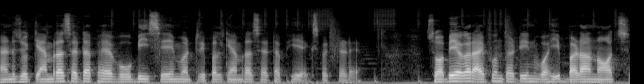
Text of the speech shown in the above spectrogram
एंड जो कैमरा सेटअप है वो भी सेम ट्रिपल कैमरा सेटअप ही एक्सपेक्टेड है। सो so, अभी अगर आईफोन 13 वही बड़ा नॉच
